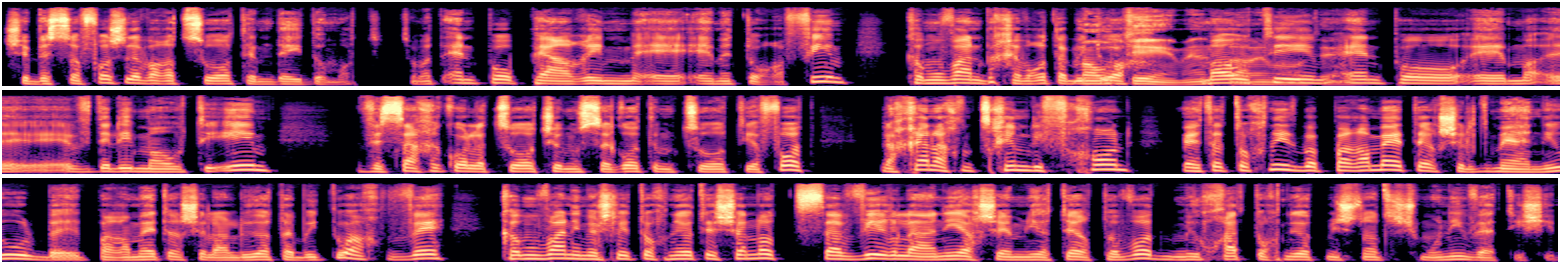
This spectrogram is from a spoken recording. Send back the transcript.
שבסופו של דבר התשואות הן די דומות. זאת אומרת, אין פה פערים אה, אה, מטורפים. כמובן, בחברות הביטוח... מהותיים, אין פערים מהותיים, מהותיים. אין פה אה, אה, הבדלים מהותיים, וסך הכל התשואות שמושגות הן תשואות יפות. לכן אנחנו צריכים לבחון את התוכנית בפרמטר של דמי הניהול, בפרמטר של עלויות הביטוח, וכמובן, אם יש לי תוכניות ישנות, סביר להניח שהן יותר טובות, במיוחד תוכניות משנות ה-80 וה-90.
